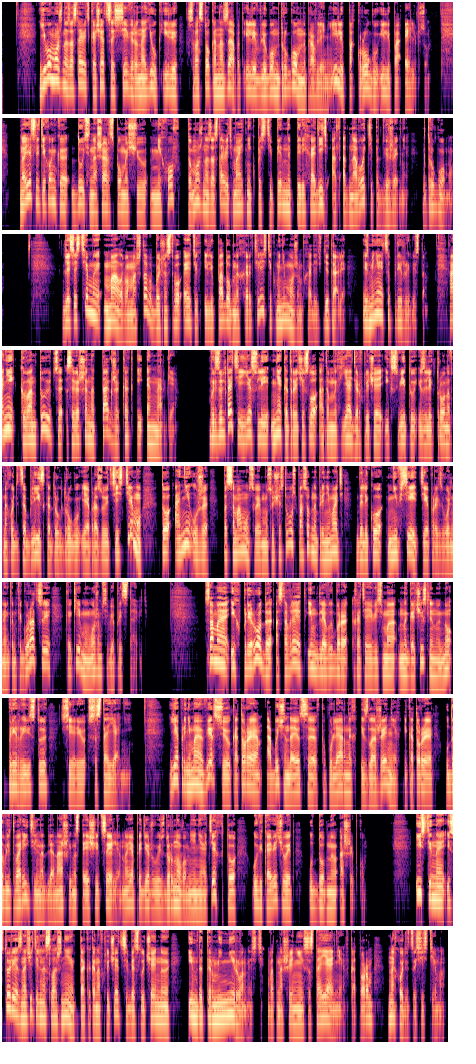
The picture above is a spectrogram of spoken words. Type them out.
Его можно заставить качаться с севера на юг или с востока на запад, или в любом другом направлении, или по кругу, или по эллипсу. Но если тихонько дуть на шар с помощью мехов, то можно заставить маятник постепенно переходить от одного типа движения к другому. Для системы малого масштаба большинство этих или подобных характеристик мы не можем входить в детали, изменяется прерывисто. Они квантуются совершенно так же, как и энергия. В результате, если некоторое число атомных ядер, включая их свиту из электронов, находится близко друг к другу и образует систему, то они уже по самому своему существу способны принимать далеко не все те произвольные конфигурации, какие мы можем себе представить. Самая их природа оставляет им для выбора, хотя и весьма многочисленную, но прерывистую серию состояний. Я принимаю версию, которая обычно дается в популярных изложениях и которая удовлетворительна для нашей настоящей цели, но я придерживаюсь дурного мнения о тех, кто увековечивает удобную ошибку. Истинная история значительно сложнее, так как она включает в себя случайную индетерминированность в отношении состояния, в котором находится система.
